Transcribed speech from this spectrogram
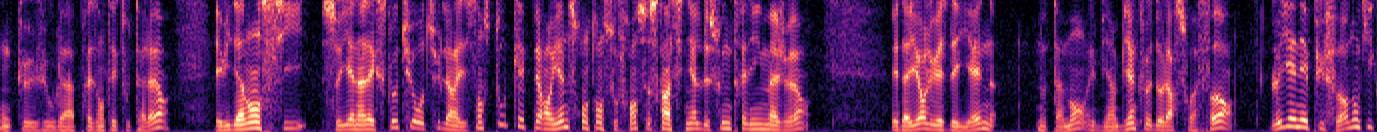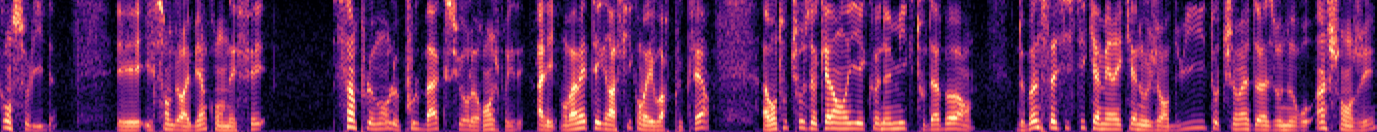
Donc euh, je vous l'ai présenté tout à l'heure. Évidemment, si ce Yen Index clôture au-dessus de la résistance, toutes les paires en seront en souffrance. Ce sera un signal de swing trading majeur. Et d'ailleurs, l'USD yen, notamment, eh bien, bien que le dollar soit fort, le yen est plus fort, donc il consolide. Et il semblerait bien qu'on ait fait simplement le pullback sur le range brisé. Allez, on va mettre les graphiques, on va y voir plus clair. Avant toute chose, le calendrier économique, tout d'abord, de bonnes statistiques américaines aujourd'hui, taux de chômage de la zone euro inchangé.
